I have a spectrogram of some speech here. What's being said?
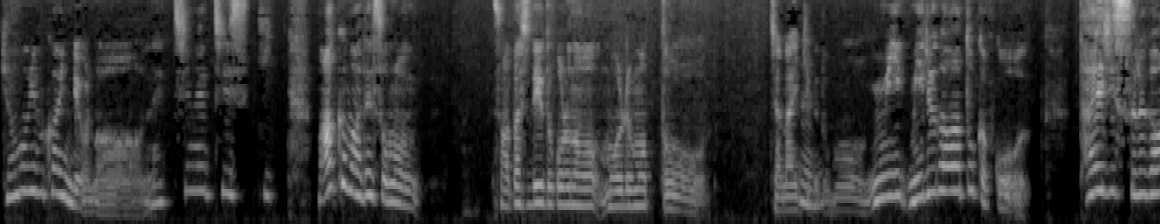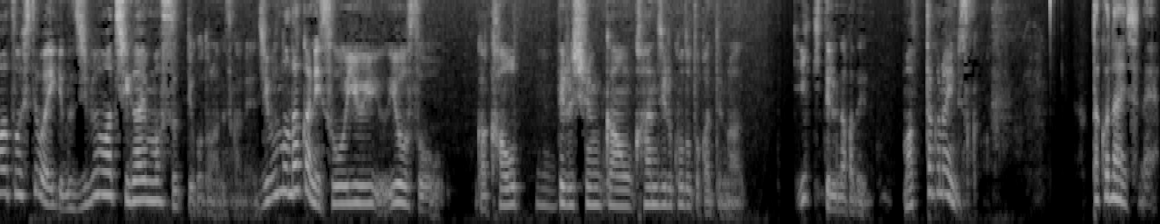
興味深いんだよな。ネチネチ好き。まああくまでその、その私でいうところのモルモットじゃないけれども、見見る側とかこう、対峙する側としてはいいけど、自分は違いますっていうことなんですかね。自分の中にそういう要素が香ってる瞬間を感じることとかっていうのは、生きてる中で全くないんですか？全くないですね。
